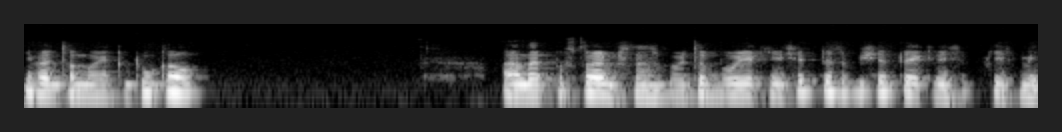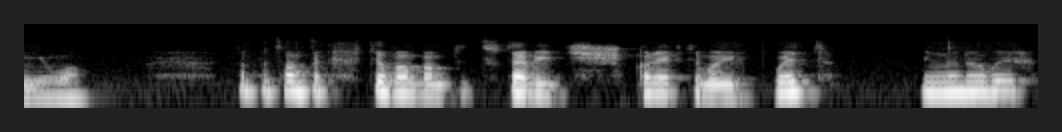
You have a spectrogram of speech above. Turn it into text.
Nie wiadomo jak długo. Ale postaram się, żeby to było jak najszybciej, żeby się to jak najszybciej zmieniło. Na początek chciałbym Wam przedstawić kolekcję moich płyt winylowych.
